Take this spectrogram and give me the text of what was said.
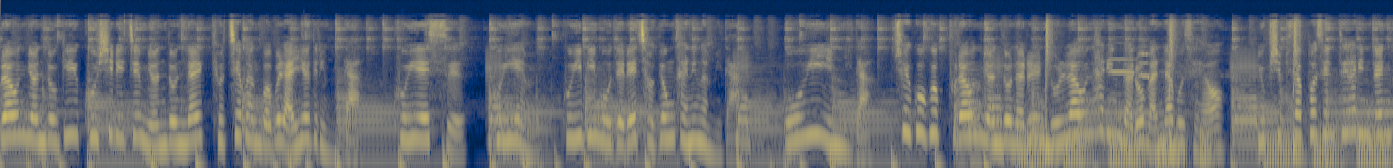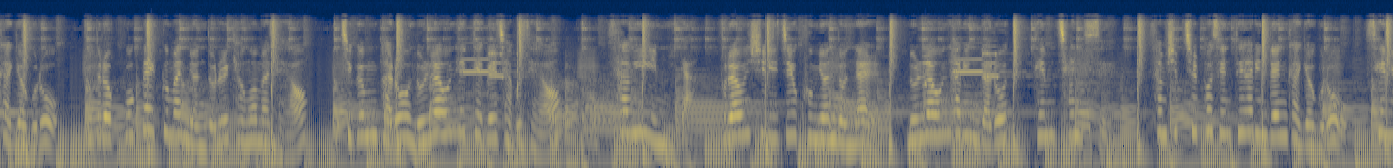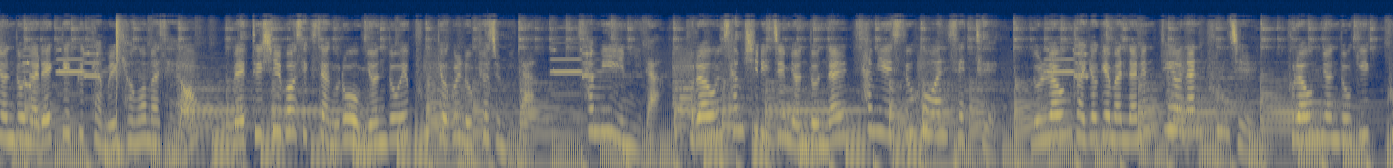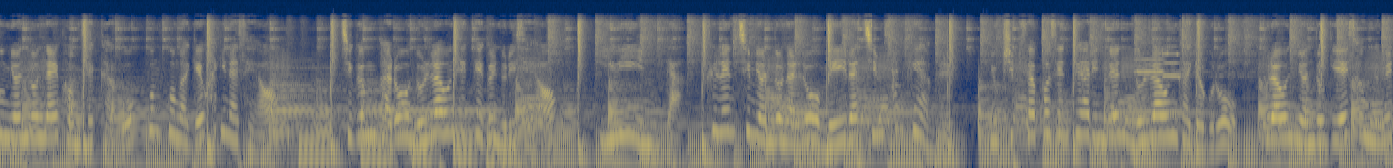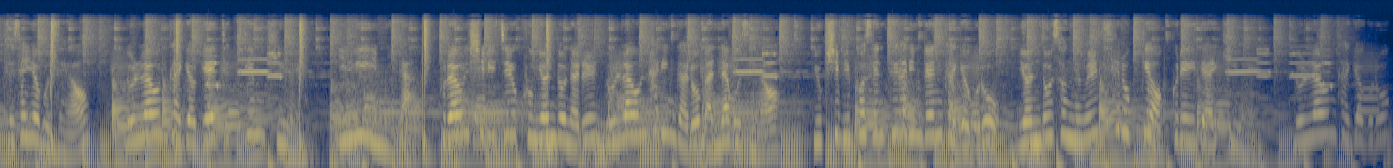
브라운 면도기 9 시리즈 면도날 교체 방법을 알려드립니다. 9ES, 9EM, 9EB 모델에 적용 가능합니다. 5위입니다. 최고급 브라운 면도날을 놀라운 할인가로 만나보세요. 64% 할인된 가격으로 부드럽고 깔끔한 면도를 경험하세요. 지금 바로 놀라운 혜택을 잡으세요. 4위입니다. 브라운 시리즈 9면도날 놀라운 할인가로 득템 찬스. 37% 할인된 가격으로 새 면도날의 깨끗함을 경험하세요. 매트 실버 색상으로 면도의 품격을 높여줍니다. 3위입니다. 브라운 3 시리즈 면도날 3ES 호환 세트. 놀라운 가격에 만나는 뛰어난 품질. 브라운 면도기 9면도날 검색하고 꼼꼼하게 확인하세요. 지금 바로 놀라운 혜택을 누리세요. 2위입니다. 클렌치 면도날로 매일 아침 상쾌함을 64% 할인된 놀라운 가격으로 브라운 면도기의 성능을 되살려보세요. 놀라운 가격의 득템 기회. 1위입니다. 시리즈 9면도날을 놀라운 할인가로 만나보세요. 62% 할인된 가격으로 면도 성능을 새롭게 업그레이드할 기회. 놀라운 가격으로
